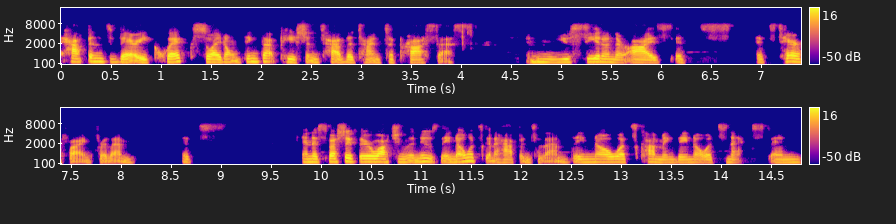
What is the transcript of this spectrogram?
happens very quick so i don't think that patients have the time to process. And you see it in their eyes. It's it's terrifying for them. It's and especially if they're watching the news they know what's going to happen to them. They know what's coming. They know what's next. And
